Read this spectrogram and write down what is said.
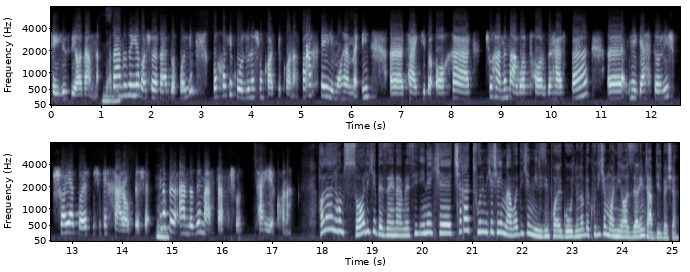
خیلی زیادم نه. بله. به اندازه یه قاشق غذاخوری با خاک گلدونشون قاطی کنن. فقط خیلی مهمه. این ترکیب آخر چون همه مواد تازه هستن نگهداریش شاید باعث بشه که خراب بشه. اینو. به اندازه مصرفشون تهیه کنن. حالا الهام سوالی که به ذهنم رسید اینه که چقدر طول می‌کشه این موادی که میریزیم پای گلدونا به کودی که ما نیاز داریم تبدیل بشه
